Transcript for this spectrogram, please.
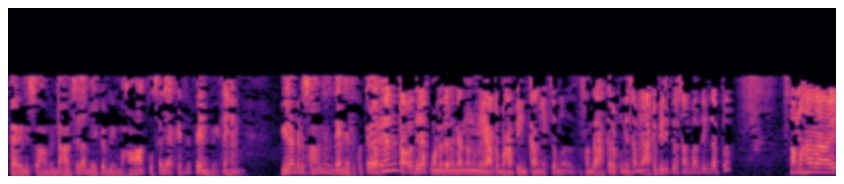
පැරණි ස්වාමීන් වහන්සේලා මේක මේ මහා කුසලයක් හැටියට පෙන්වන්නේ. එහෙම. ඊළඟට ස්වාමීන් දැන් එතකොට අපි හන්නේ තව දෙයක් මට දැනගන්න ඕන මේ අටමහා පින්කම් එකම සඳහන් කරපු නිසා මේ අටපිරිකර සම්බන්ධයෙන් ගත්තොත් සමහර අය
